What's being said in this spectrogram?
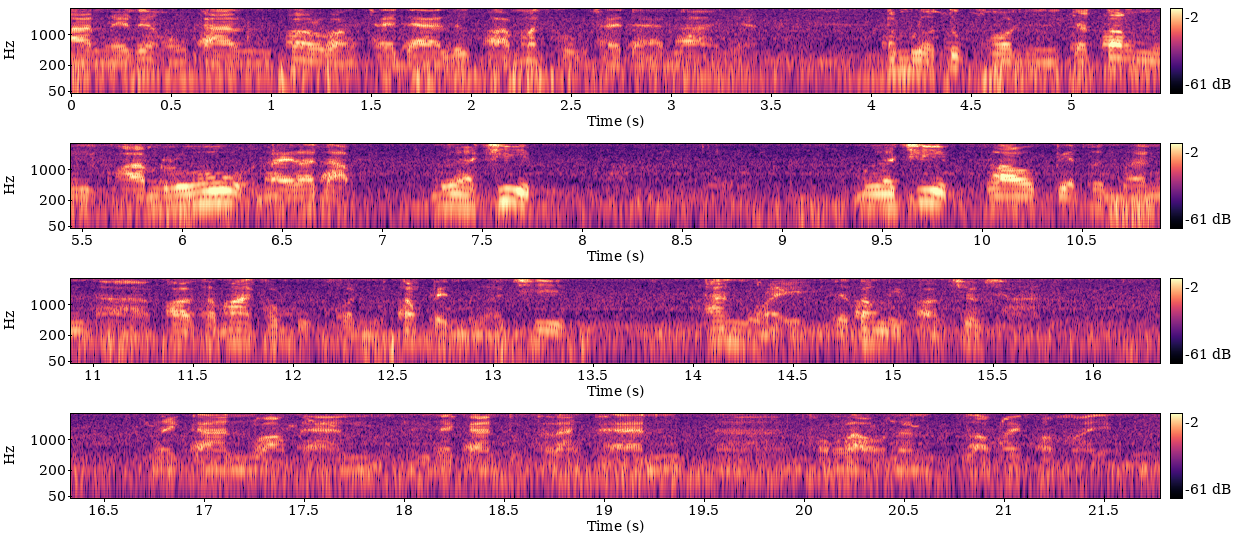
าญในเรื่องของการเฝ้าระวังชายแดน หรือความมั่นคงชายแดนได้เนี่ยตำรวจทุกคนจะต้องมีความรู้ในระดับมืออาชีพมืออาชีพเราเปรียบเสมือนอความสามารถของบุคคลต้องเป็นมืออาชีพท่านหน่วยจะต้องมีความเชี่ยวชาญ ในการวางแผน ในการถูกแถลงแผนอของเรานั้นเราให้ความหมายอย่างนี้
